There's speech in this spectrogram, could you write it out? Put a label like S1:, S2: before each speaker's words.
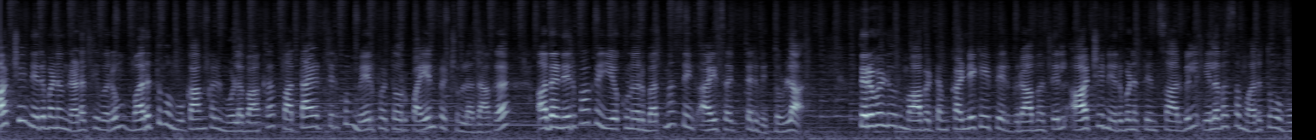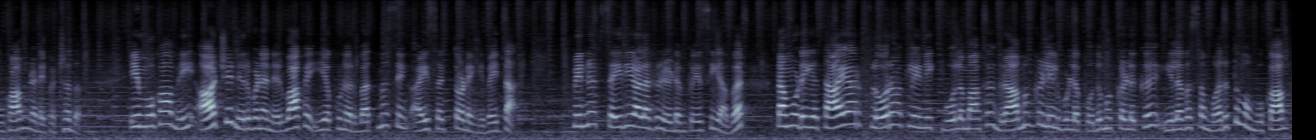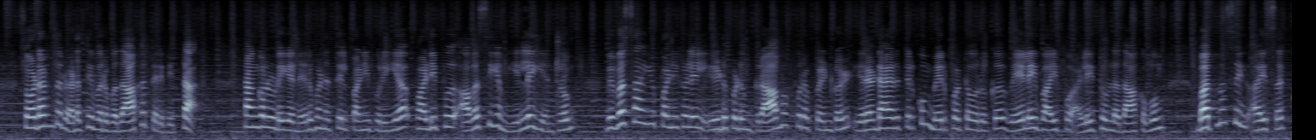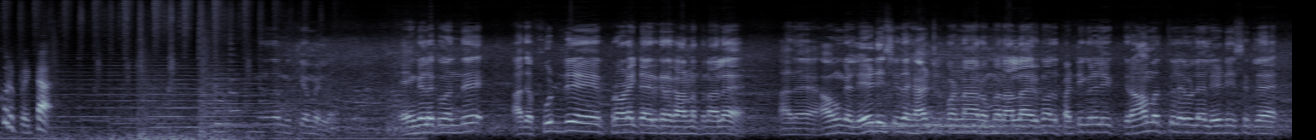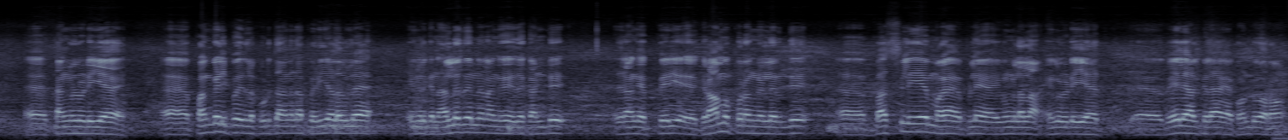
S1: ஆட்சி நிறுவனம் நடத்தி வரும் மருத்துவ முகாம்கள் மூலமாக பத்தாயிரத்திற்கும் மேற்பட்டோர் பயன்பெற்றுள்ளதாக அதன் நிர்வாக இயக்குநர் பத்மசிங் ஐசக் தெரிவித்துள்ளார் திருவள்ளூர் மாவட்டம் கண்ணிகைப்பேர் கிராமத்தில் ஆட்சி நிறுவனத்தின் சார்பில் இலவச மருத்துவ முகாம் நடைபெற்றது இம்முகாமை ஆட்சி நிறுவன நிர்வாக இயக்குநர் பத்மசிங் ஐசக் தொடங்கி வைத்தார் பின்னர் செய்தியாளர்களிடம் பேசிய அவர் தம்முடைய தாயார் புளோரா கிளினிக் மூலமாக கிராமங்களில் உள்ள பொதுமக்களுக்கு இலவச மருத்துவ முகாம் தொடர்ந்து நடத்தி வருவதாக தெரிவித்தார் தங்களுடைய நிறுவனத்தில் பணிபுரிய படிப்பு அவசியம் இல்லை என்றும் விவசாய பணிகளில் ஈடுபடும் கிராமப்புற பெண்கள் இரண்டாயிரத்திற்கும் மேற்பட்டோருக்கு வேலைவாய்ப்பு அளித்துள்ளதாகவும் பத்மசிங் ஐசக் குறிப்பிட்டார்
S2: முக்கியம் இல்லை எங்களுக்கு வந்து அந்த ஃபுட்டு ப்ராடக்டாக இருக்கிற காரணத்தினால அந்த அவங்க லேடிஸ் இதை ஹேண்டில் பண்ணால் ரொம்ப நல்லா இருக்கும் அது பர்டிகுலர்லி கிராமத்தில் உள்ள லேடிஸ் இதில் தங்களுடைய பங்களிப்பு இதில் கொடுத்தாங்கன்னா பெரிய அளவில் எங்களுக்கு நல்லதுன்னு நாங்கள் இதை கண்டு நாங்கள் பெரிய கிராமப்புறங்கள்லேருந்து பஸ்லேயே ம பிள்ளை இவங்களெல்லாம் எங்களுடைய வேலையாட்களாக கொண்டு வரோம்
